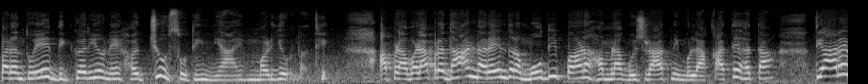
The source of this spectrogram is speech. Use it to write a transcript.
પરંતુ એ દીકરીઓને હજુ સુધી ન્યાય મળ્યો નથી. આપણા વડાપ્રધાન નરેન્દ્ર મોદી પણ હમણાં ગુજરાતની મુલાકાતે હતા. ત્યારે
